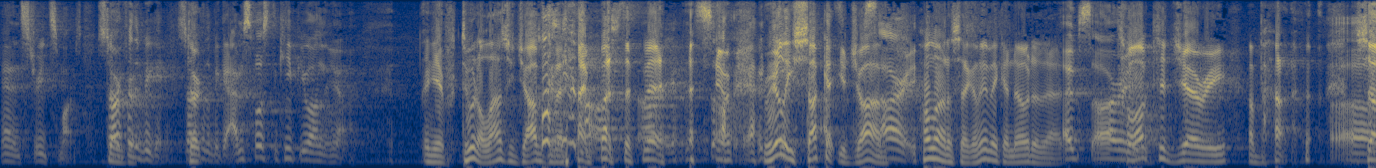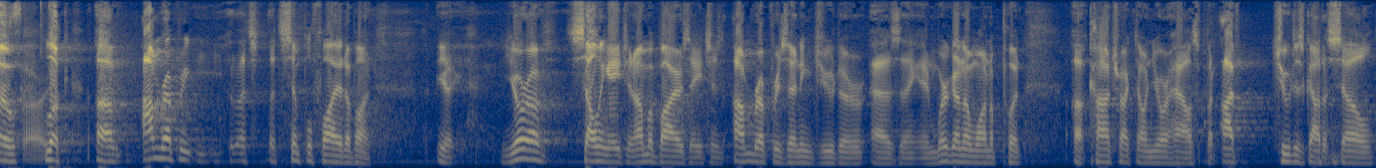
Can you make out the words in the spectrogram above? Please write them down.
and in street smarts. Start Third for the beginning. Start Third- for the beginning. I'm supposed to keep you on the. Uh, And you're doing a lousy job of it, I must sorry, admit. Sorry. Really suck at your job. sorry. Hold on a second. Let me make a note of that. I'm sorry. Talk to Jerry about. Oh, so look, um, I'm repre- Let's let's simplify it a bunch. Yeah, you're a selling agent. I'm a buyer's agent. I'm representing Judah as a, and we're going to want to put a contract on your house, but I've. Judah's got to sell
